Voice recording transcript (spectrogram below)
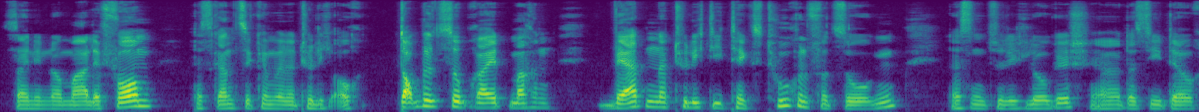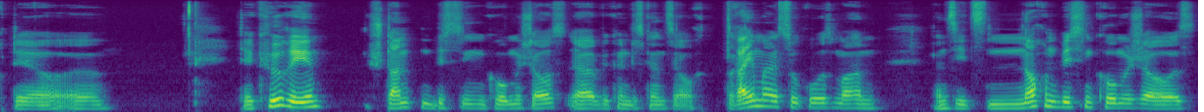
seine normale Form. Das Ganze können wir natürlich auch doppelt so breit machen, werden natürlich die Texturen verzogen. Das ist natürlich logisch. Ja, das sieht auch der, äh, der Curry stand ein bisschen komisch aus. Ja, wir können das Ganze auch dreimal so groß machen. Dann sieht es noch ein bisschen komischer aus.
